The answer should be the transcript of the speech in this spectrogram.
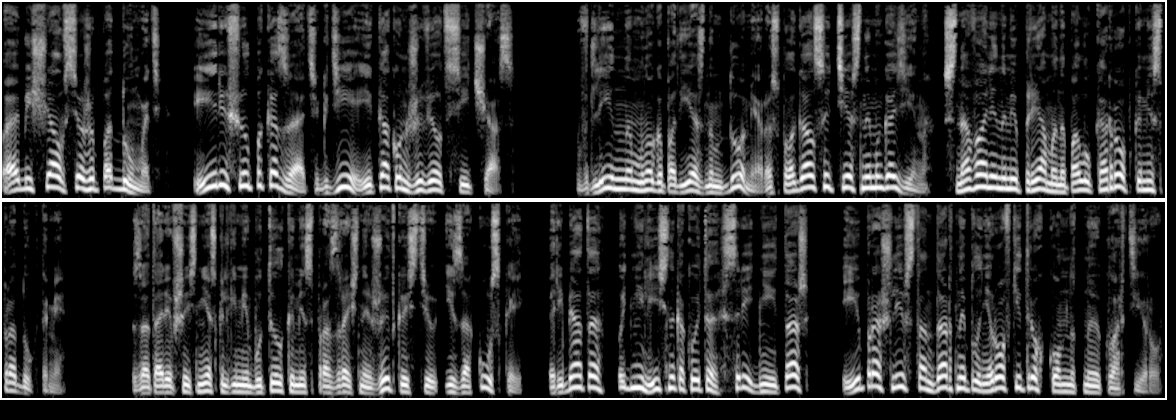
пообещал все же подумать и решил показать, где и как он живет сейчас. В длинном многоподъездном доме располагался тесный магазин с наваленными прямо на полу коробками с продуктами. Затарившись несколькими бутылками с прозрачной жидкостью и закуской, ребята поднялись на какой-то средний этаж и прошли в стандартной планировке трехкомнатную квартиру.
